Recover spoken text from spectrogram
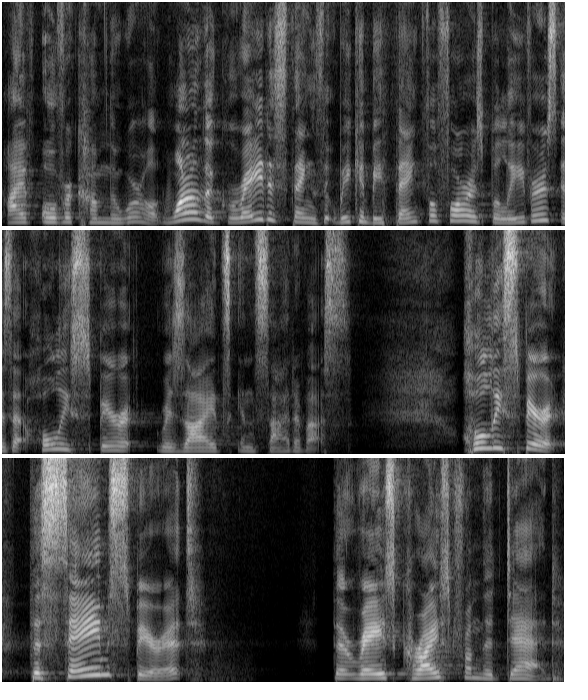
I've overcome the world. One of the greatest things that we can be thankful for as believers is that Holy Spirit resides inside of us. Holy Spirit, the same Spirit that raised Christ from the dead,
